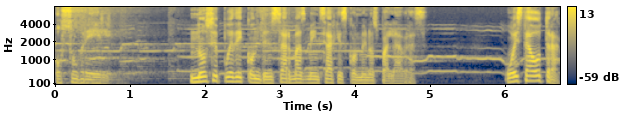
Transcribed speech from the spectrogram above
o sobre él. No se puede condensar más mensajes con menos palabras. O esta otra,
